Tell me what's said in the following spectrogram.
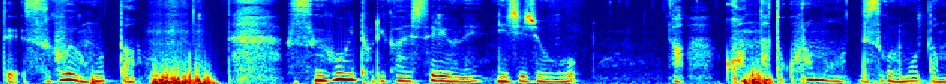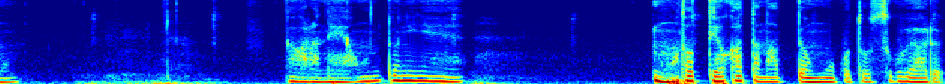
てすごい思った。すごい取り返してるよね日常を。あこんなところもってすごい思ったもん。だからね本当にね戻ってよかったなって思うことすごいある。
